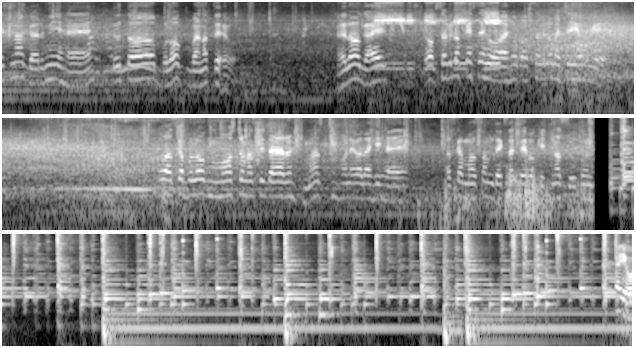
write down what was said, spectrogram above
इतना गर्मी है, तू तो ब्लॉग बनाते हो। हेलो गाइस तो आप सभी लोग कैसे हो? आई होप आप सभी लोग अच्छे ही होंगे। तो आज का ब्लॉग मस्त, मस्तीदार, मस्त होने वाला ही है। आज का मौसम देख सकते हो कितना सुकून। Kayo?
